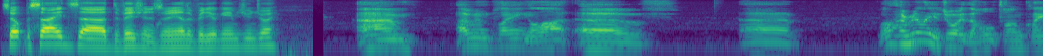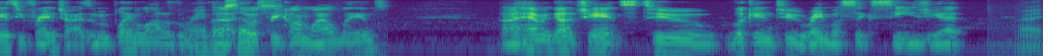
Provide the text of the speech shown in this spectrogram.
So besides uh, Division, is there any other video games you enjoy? Um, I've been playing a lot of. Uh, well, I really enjoy the whole Tom Clancy franchise. I've been playing a lot of the Rainbow uh, Six. Ghost Recon Wildlands. I haven't got a chance to look into Rainbow Six Siege yet, Right.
